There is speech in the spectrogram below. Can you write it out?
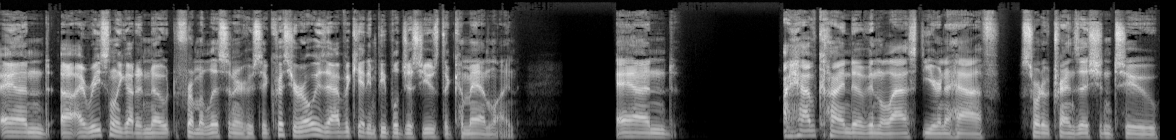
And uh, I recently got a note from a listener who said, Chris, you're always advocating people just use the command line. And I have kind of in the last year and a half sort of transitioned to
